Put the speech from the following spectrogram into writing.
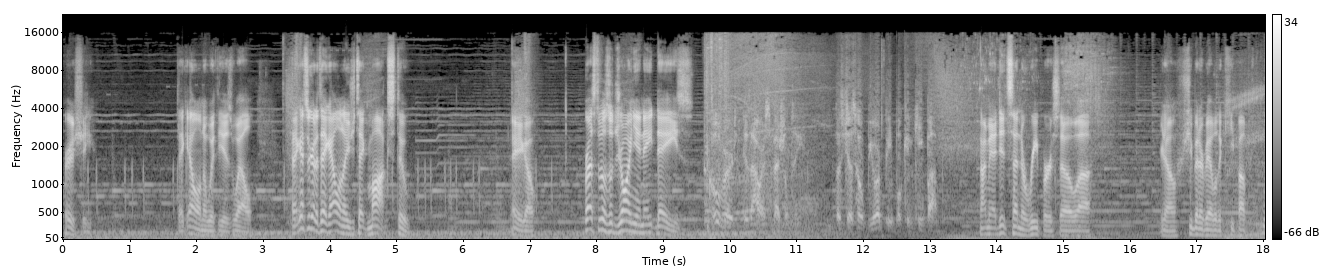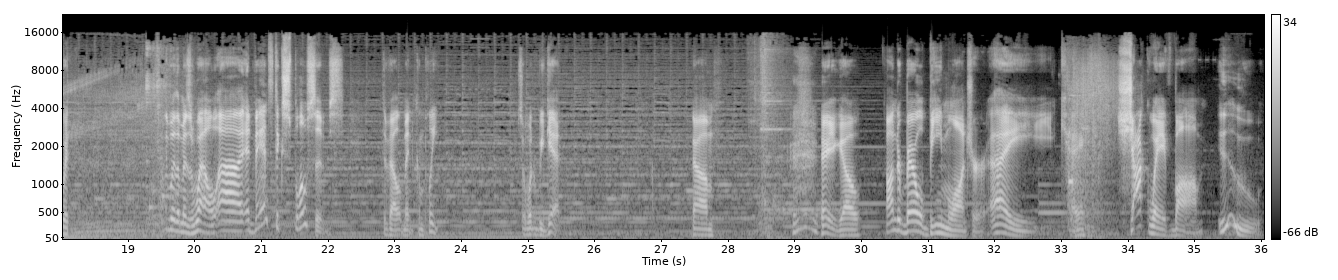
Where is she? Take Elena with you as well. And I guess you're gonna take Elena, you should take Mox too. There you go. Rest of us will join you in eight days. Covert is our specialty. Let's just hope your people can keep up. I mean, I did send a Reaper, so, uh, you know, she better be able to keep up with with them as well. Uh, advanced explosives development complete. So what did we get? Um, there you go. Underbarrel beam launcher. Ay, okay. Shockwave bomb. Ooh.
